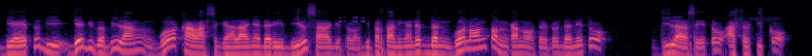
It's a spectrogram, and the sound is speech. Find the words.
dia itu di, dia juga bilang gue kalah segalanya dari Bilsa gitu loh di pertandingan itu dan gue nonton kan waktu itu dan itu gila sih itu Atletico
